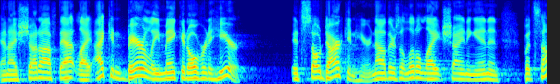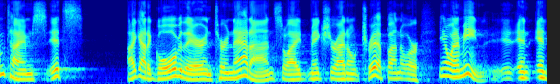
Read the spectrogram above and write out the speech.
and I shut off that light, I can barely make it over to here. It's so dark in here. Now there's a little light shining in, and but sometimes it's I got to go over there and turn that on so I make sure I don't trip on, or you know what I mean? And, and,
